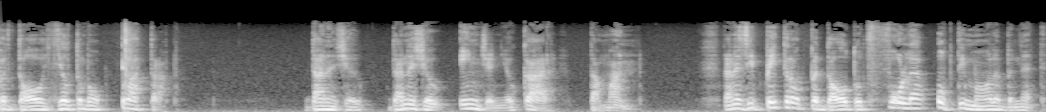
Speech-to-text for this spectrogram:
pedaal heeltemal plat trap. Dan is jou dan is jou engine, jou kar taman. Dan is die petrol pedaal tot volle optimale benut.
